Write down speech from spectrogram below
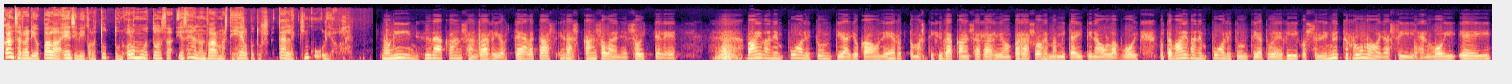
Kansanradio palaa ensi viikolla tuttuun olomuotoonsa ja sehän on varmasti helpotus tällekin kuulijalle. No niin, hyvä kansanradio. Täällä taas eräs kansalainen soittelee. Vaivainen puoli tuntia, joka on ehdottomasti hyvä kansanradio, on paras ohjelma, mitä ikinä olla voi. Mutta vaivainen puoli tuntia tulee viikossa, niin nyt runoja siihen. Voi ei.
